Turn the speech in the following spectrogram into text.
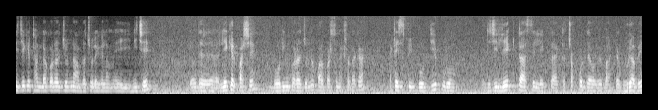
নিজেকে ঠান্ডা করার জন্য আমরা চলে গেলাম এই নিচে, ওদের লেকের পাশে বোর্ডিং করার জন্য পার পার্সন একশো টাকা, একটা স্পিড বোট দিয়ে পুরো যে লেকটা আছে, লেকটা একটা চক্কর দেওয়া হবে বা একটা ঘুরাবে।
